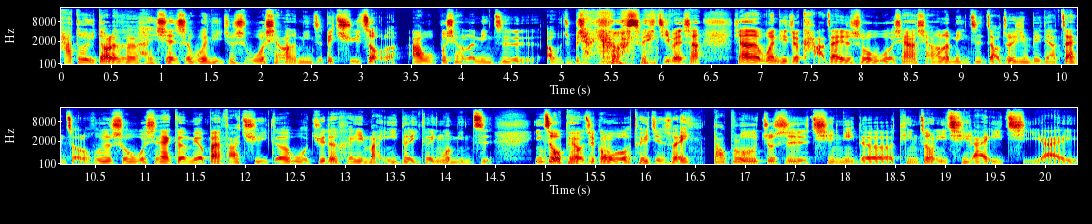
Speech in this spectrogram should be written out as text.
他都遇到了个很现实的问题，就是我想要的名字被取走了啊！我不想要的名字啊，我就不想要。所以基本上现在的问题就卡在，就是说我现在想要的名字早就已经被人家占走了，或者说我现在根本没有办法取一个我觉得可以满意的一个英文名字。因此，我朋友就跟我推荐说：“哎，倒不如就是请你的听众一起来，一起来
